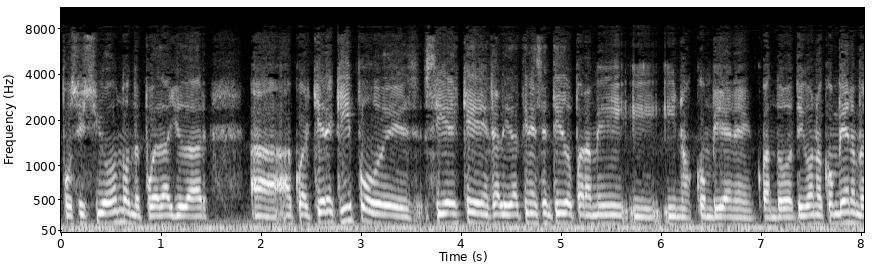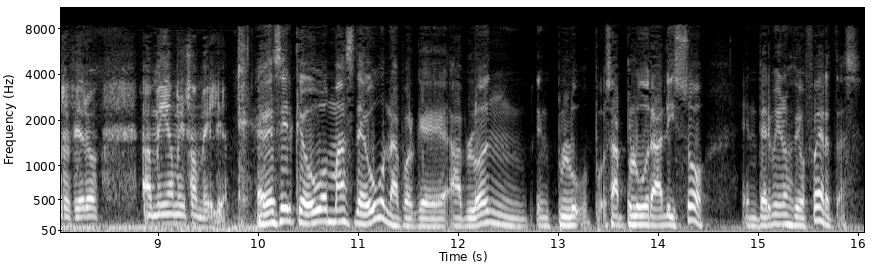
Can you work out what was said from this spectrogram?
posición donde pueda ayudar a, cualquier equipo si es que en realidad tiene sentido para mí y, nos conviene. Cuando digo no conviene me refiero a mí y a mi familia. Es decir, que hubo más de una porque habló en, o sea, pluralizó en términos de ofertas.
